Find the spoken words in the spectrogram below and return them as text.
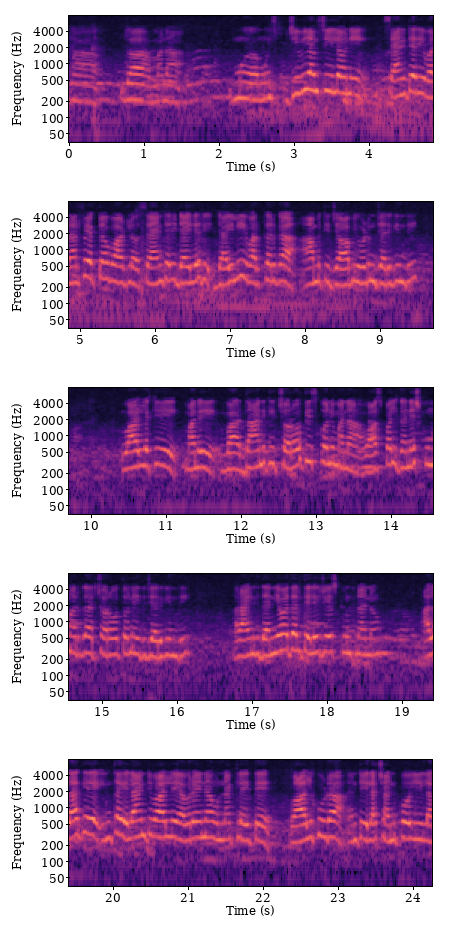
మన గా- మన జీవీఎంసీలోని శానిటరీ నలభై ఒకటో వార్డులో శానిటరీ డైలరీ డైలీ వర్కర్గా ఆమెకి జాబ్ ఇవ్వడం జరిగింది. వాళ్ళకి మరి వా- దానికి చొరవ తీసుకొని మన వాసుపల్లి గణేష్ కుమార్ గారి చొరవతోనే ఇది జరిగింది. మరి ఆయనకి ధన్యవాదాలు తెలియజేసుకుంటున్నాను. అలాగే ఇంకా ఇలాంటి వాళ్ళు ఎవరైనా ఉన్నట్లయితే వాళ్ళు కూడా అంటే ఇలా చనిపోయి ఇలా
